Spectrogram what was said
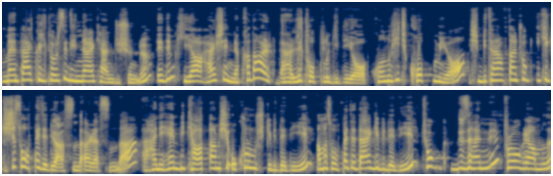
mental klitorisi dinlerken düşündüm. Dedim ki ya her şey ne kadar derli toplu gidiyor. Konu hiç kopmuyor. Şimdi bir taraftan çok iki kişi sohbet ediyor aslında arasında. Hani hem bir kağıttan bir şey okurmuş gibi de değil ama sohbet eder gibi de değil. Çok düzenli, programlı.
